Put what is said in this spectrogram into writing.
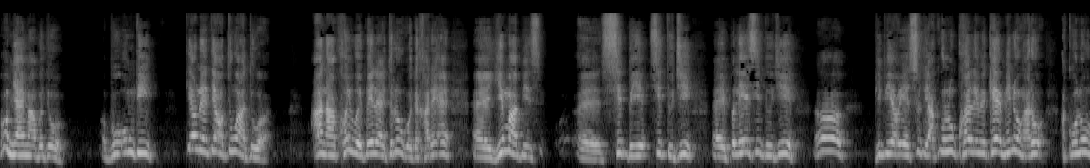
ဟောမြိုင်မှာဘသူဘူအုံတီတယောက်နဲ့တယောက်သူ့ဟာသူအာနာခွဲဝေပေးလိုက်သူတို့ကိုတခါတည်းအဲရင်းမပြင်းအဲစစ်ဘီစစ်တူကြီးအဲပလေးစစ်သူကြီးအော်ဘီပီရဲ့စစ်တယ်အကုန်လုံးခွဲလေးပဲခဲမင်းတို့ငါတို့အကုန်လုံး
